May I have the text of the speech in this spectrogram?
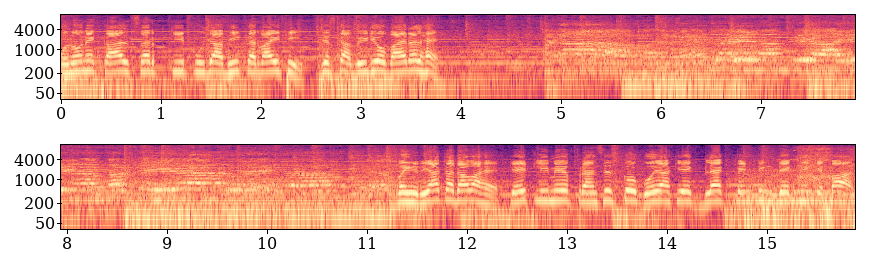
उन्होंने काल सर्प की पूजा भी करवाई थी, जिसका वीडियो वायरल है। वहीं रिया का दावा है कि इटली में फ्रांसिस्को गोया की एक ब्लैक पेंटिंग देखने के बाद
